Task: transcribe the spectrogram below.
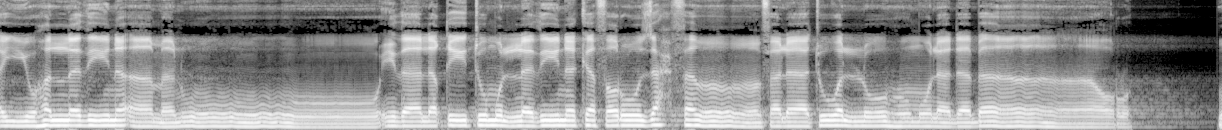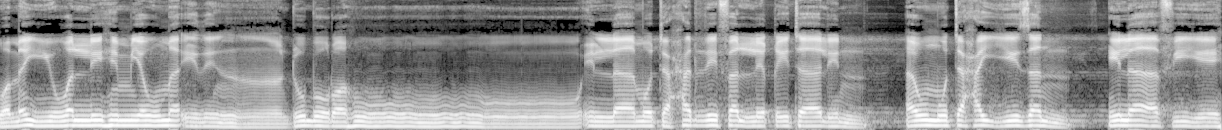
ايها الذين امنوا اذا لقيتم الذين كفروا زحفا فلا تولوهم الادبار ومن يولهم يومئذ دبره الا متحرفا لقتال أو متحيزا إلى فيه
